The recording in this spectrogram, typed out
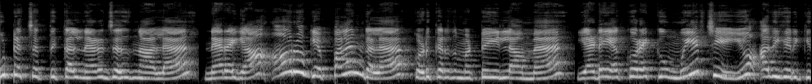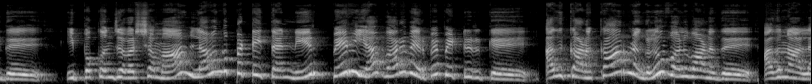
ஊட்டச்சத்துக்கள் நிறைஞ்சதுனால நிறைய ஆரோக்கிய பலன்களை கொடுக்கறது மட்டும் இல்லாம எடைய குறைக்கும் முயற்சியையும் அதிகரிக்குது. இப்போ கொஞ்ச வருஷமா லவங்கப்பட்டை தண்ணீர் பெரிய வரவேற்பை பெற்றிருக்கு. அதுக்கான காரணங்களும் வலுவானது. அதனால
